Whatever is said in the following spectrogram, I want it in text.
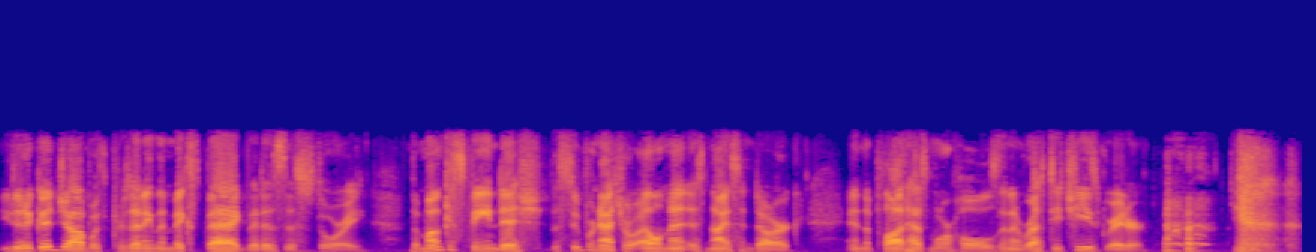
You did a good job with presenting the mixed bag that is this story. The monk is fiendish, the supernatural element is nice and dark, and the plot has more holes than a rusty cheese grater.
